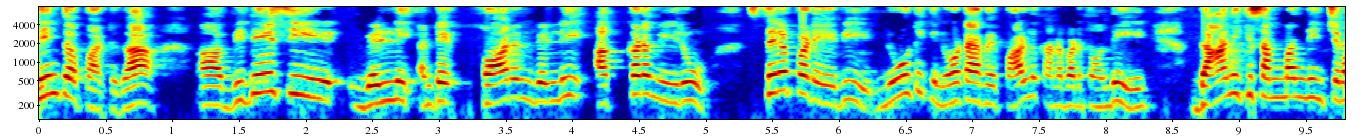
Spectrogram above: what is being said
దీంతో పాటుగా విదేశీ వెళ్ళి అంటే ఫారెన్ వెళ్ళి అక్కడ మీరు స్థిరపడేవి నూటికి నూట యాభై పాళ్ళు కనబడుతోంది. దానికి సంబంధించిన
